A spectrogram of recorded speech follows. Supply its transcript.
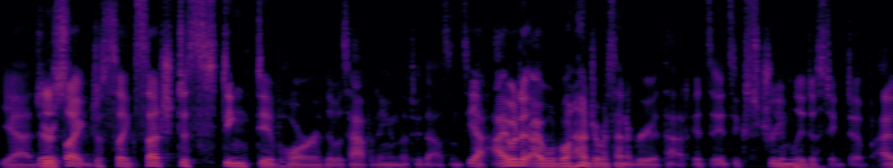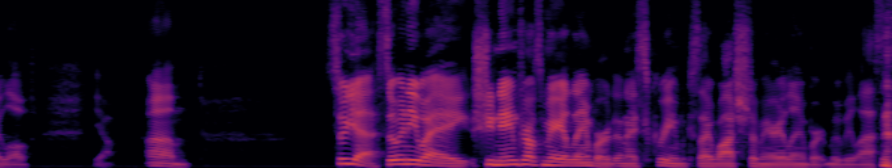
Yeah, there's just- like just like such distinctive horror that was happening in the 2000s. Yeah, I would I would 100% agree with that. It's it's extremely distinctive. I love yeah. Um so yeah, so anyway, she name drops Mary Lambert and I scream because I watched a Mary Lambert movie last night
